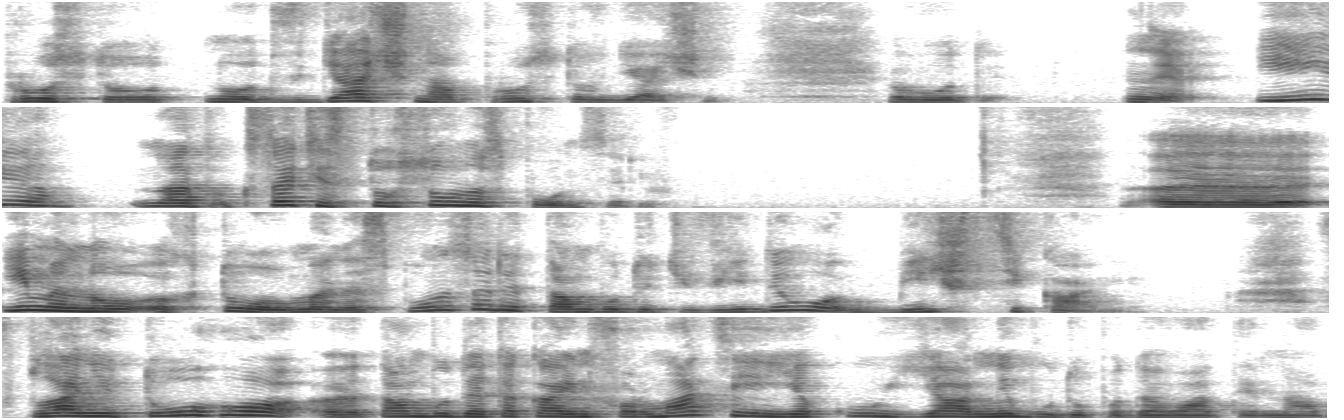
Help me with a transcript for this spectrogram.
Просто ну, от вдячна, просто вдячна. От. І, кстати, стосовно спонсорів. Е, іменно хто у мене спонсори, там будуть відео більш цікаві. Плані того, е, там буде така інформація, яку я не буду подавати на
